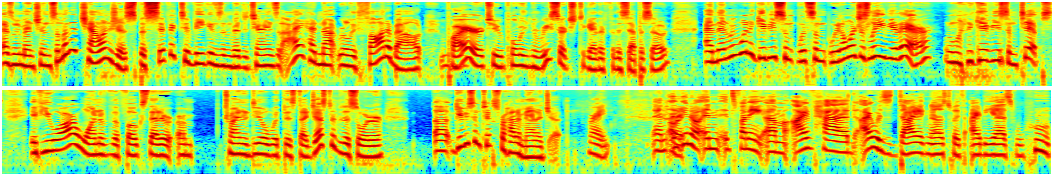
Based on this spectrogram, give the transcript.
As we mentioned, some of the challenges specific to vegans and vegetarians that I had not really thought about prior to pulling the research together for this episode. And then we want to give you some with some we don't want to just leave you there. We want to give you some tips if you are one of the folks that are, are trying to deal with this digestive disorder, uh, give you some tips for how to manage it. Right. And uh, right. you know, and it's funny. Um, I've had I was diagnosed with IBS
